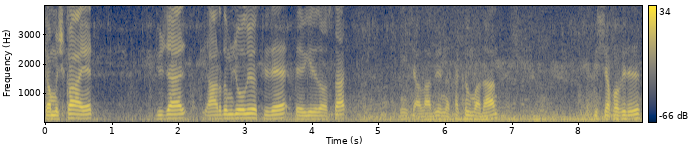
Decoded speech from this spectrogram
Kamış gayet güzel, yardımcı oluyor size sevgili dostlar. İnşallah birine takılmadan çıkış yapabiliriz.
